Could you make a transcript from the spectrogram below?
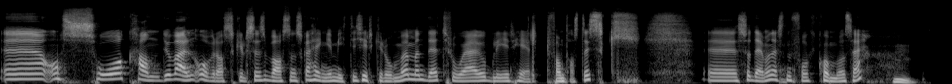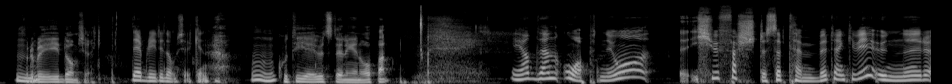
Eh, og så kan det jo være en overraskelse hva som skal henge midt i kirkerommet, men det tror jeg jo blir helt fantastisk. Eh, så det må nesten folk komme og se. For det blir i Domkirken. Det blir i Domkirken. Mm. Når er utstillingen åpen? Ja, den åpner jo 21. september, tenker vi, under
